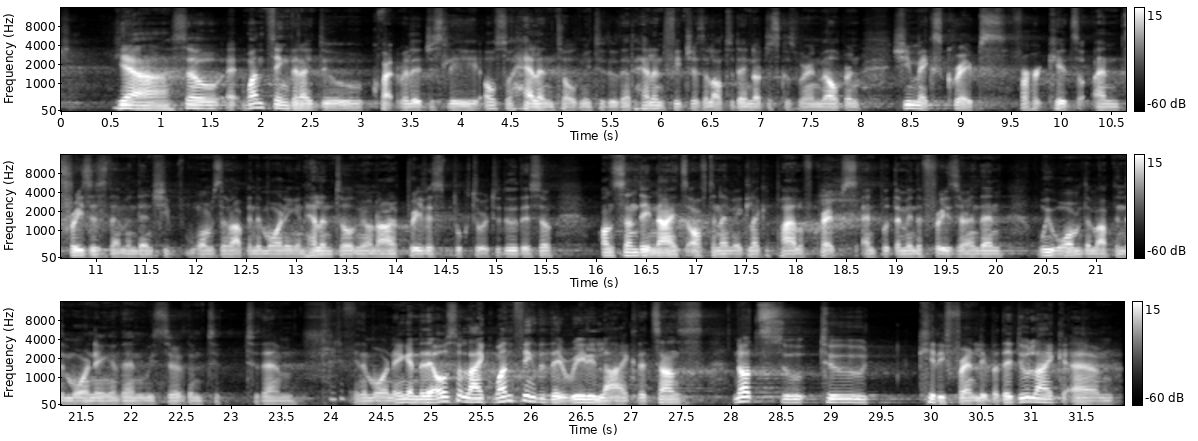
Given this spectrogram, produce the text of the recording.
Yeah, so uh, one thing that I do quite religiously, also Helen told me to do that. Helen features a lot today, not just because we're in Melbourne. She makes crepes for her kids and freezes them, and then she warms them up in the morning. And Helen told me on our previous book tour to do this. So on Sunday nights, often I make like a pile of crepes and put them in the freezer, and then we warm them up in the morning, and then we serve them to, to them in the morning. And they also like one thing that they really like that sounds not so, too kiddie friendly, but they do like um,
